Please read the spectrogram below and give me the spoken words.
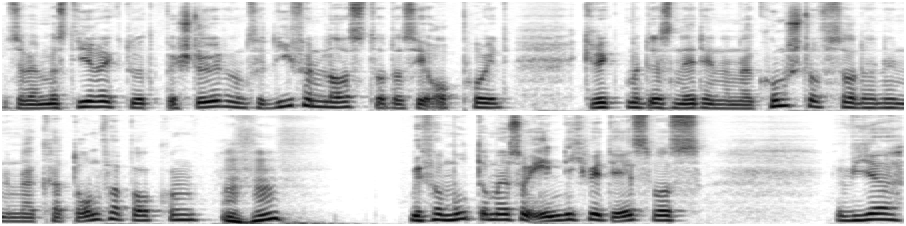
Also wenn man es direkt dort bestellt und sie liefern lässt oder sie abholt, kriegt man das nicht in einer Kunststoff, sondern in einer Kartonverpackung. Mhm. Ich vermute mal so ähnlich wie das, was wir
